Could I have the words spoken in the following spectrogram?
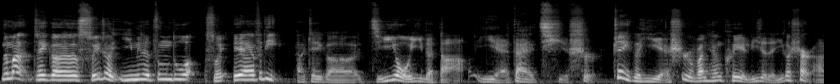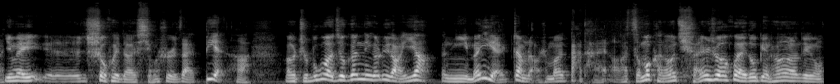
那么，这个随着移民的增多，所以 AFD 啊，这个极右翼的党也在起势，这个也是完全可以理解的一个事儿啊。因为呃，社会的形势在变啊，呃，只不过就跟那个绿党一样，你们也占不了什么大台啊，怎么可能全社会都变成了这种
